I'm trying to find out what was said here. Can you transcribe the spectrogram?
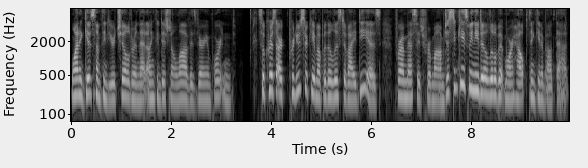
want to give something to your children, that unconditional love is very important. So Chris, our producer came up with a list of ideas for a message for mom, just in case we needed a little bit more help thinking about that.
